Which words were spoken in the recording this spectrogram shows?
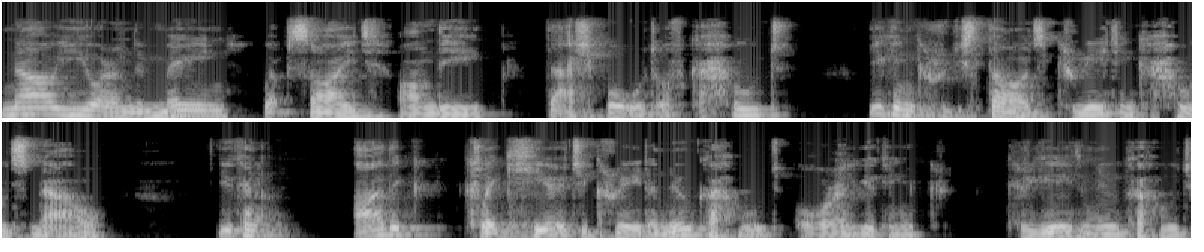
Now you are on the main website on the dashboard of Kahoot. You can start creating Kahoots now. You can either click here to create a new Kahoot or you can create a new Kahoot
